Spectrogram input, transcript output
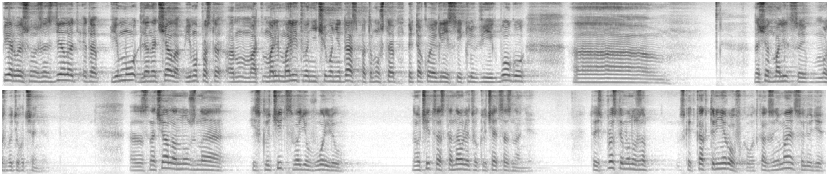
первое, что нужно сделать, это ему для начала, ему просто а, молитва ничего не даст, потому что при такой агрессии к любви и к Богу а, э, начнет молиться, и может быть, ухудшение. Сначала нужно исключить свою волю, научиться останавливать, выключать сознание. То есть просто ему нужно, сказать, как тренировка, вот как занимаются люди,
